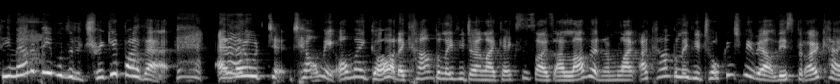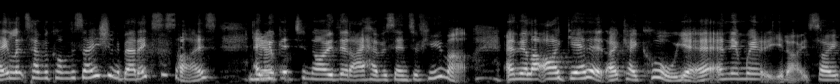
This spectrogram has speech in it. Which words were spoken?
The amount of people that are triggered by that, and they would t- tell me, "Oh my god, I can't believe you don't like exercise. I love it." And I'm like, "I can't believe you're talking to me about this, but okay, let's have a conversation about exercise." And you'll get to know that I have a sense of humor. And they're like, oh, I get it. Okay, cool. Yeah. And then we're, you know, so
